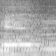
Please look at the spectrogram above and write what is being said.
Him.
